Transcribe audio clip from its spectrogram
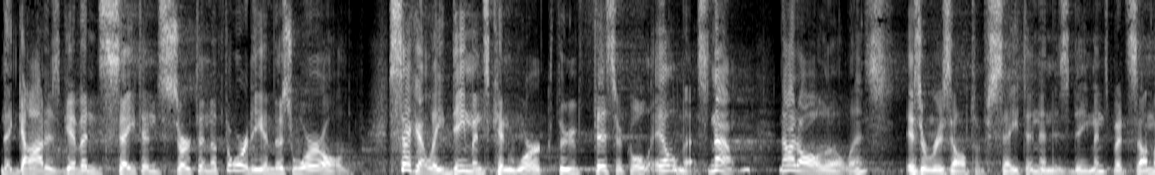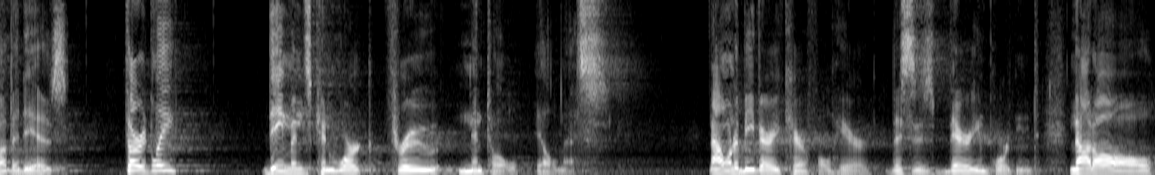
that God has given Satan certain authority in this world. Secondly, demons can work through physical illness. Now, not all illness is a result of Satan and his demons, but some of it is. Thirdly, demons can work through mental illness. Now, I want to be very careful here. This is very important. Not all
